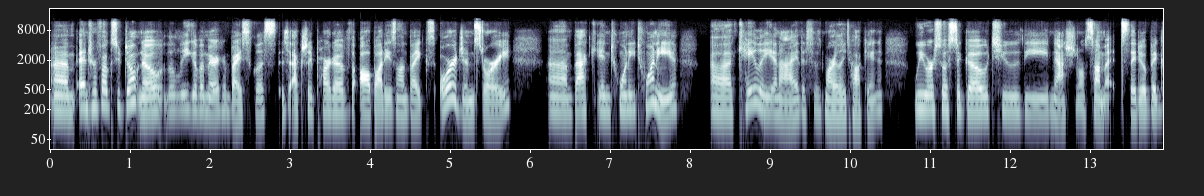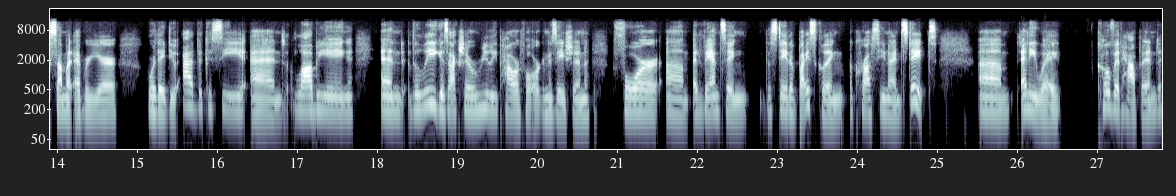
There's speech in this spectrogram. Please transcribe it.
Um, and for folks who don't know, the League of American Bicyclists is actually part of the All Bodies on Bikes origin story. Um, back in 2020, uh, Kailey and I, this is Marley talking, we were supposed to go to the national summits. They do a big summit every year where they do advocacy and lobbying. And the league is actually a really powerful organization for um, advancing the state of bicycling across the United States. Um, anyway, COVID happened.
